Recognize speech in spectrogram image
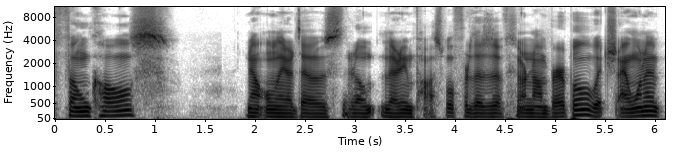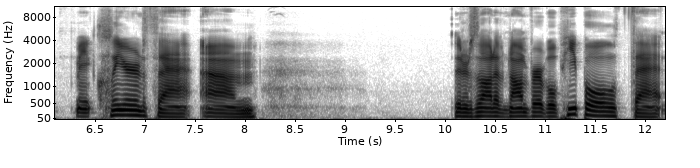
phone calls not only are those that are, impossible for those of us who are nonverbal, which I want to make clear that um, there's a lot of nonverbal people that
